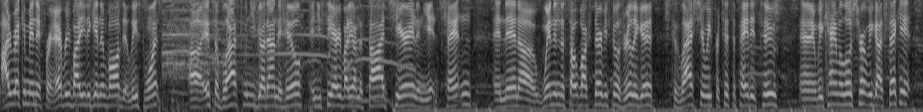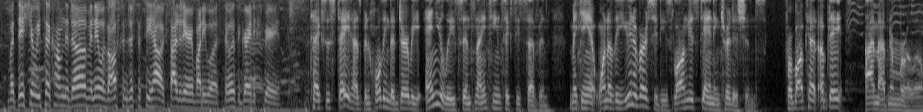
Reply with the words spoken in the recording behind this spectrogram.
I recommend it for everybody to get involved at least once. Uh, it's a blast when you go down the hill and you see everybody on the side cheering and chanting. And then uh, winning the Soapbox Derby feels really good because last year we participated too and we came a little short, we got second, but this year we took home the dub and it was awesome just to see how excited everybody was. So it was a great experience. Texas State has been holding the Derby annually since 1967, making it one of the university's longest standing traditions. For Bobcat Update, I'm Abner Murillo.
